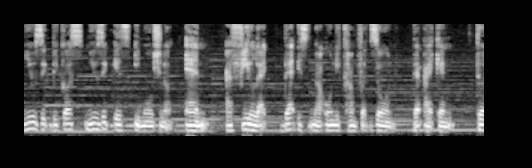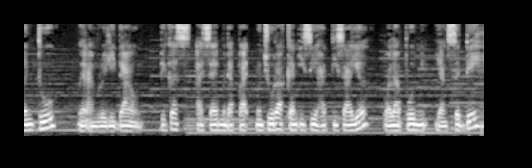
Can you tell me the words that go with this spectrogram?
music because music is emotional. And I feel like that is my only comfort zone that I can turn to when I'm really down. Because uh, saya mendapat mencurahkan isi hati saya walaupun yang sedih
